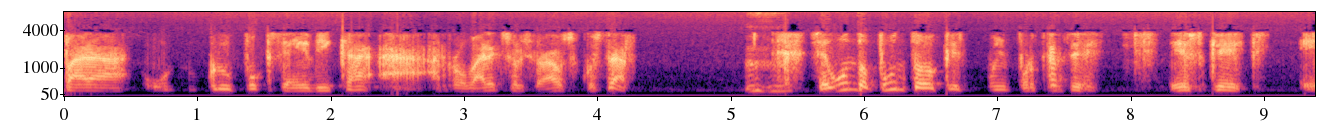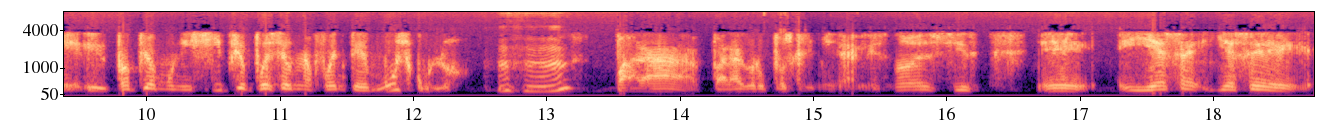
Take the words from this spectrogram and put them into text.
para un grupo que se dedica a, a robar, extorsionar o secuestrar. Segundo punto, que es muy importante, es que el propio municipio puede ser una fuente de músculo para para grupos criminales no es decir eh, y ese y ese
